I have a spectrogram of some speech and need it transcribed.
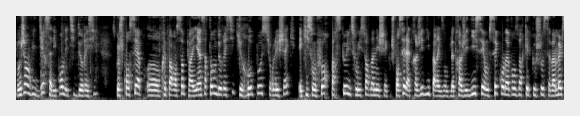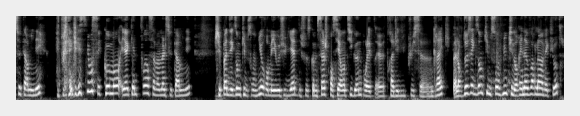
moi j'ai envie de dire, ça dépend des types de récits. Parce que je pensais en préparant ça, il y a un certain nombre de récits qui reposent sur l'échec et qui sont forts parce qu'ils sont l'histoire d'un échec. Je pensais à la tragédie par exemple. La tragédie, c'est on sait qu'on avance vers quelque chose, ça va mal se terminer. Et toute la question, c'est comment et à quel point ça va mal se terminer. Je sais pas d'exemples qui me sont venus, Roméo et Juliette, des choses comme ça. Je pensais à Antigone pour les euh, tragédies plus euh, grecques. Alors deux exemples qui me sont venus qui n'ont rien à voir l'un avec l'autre.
